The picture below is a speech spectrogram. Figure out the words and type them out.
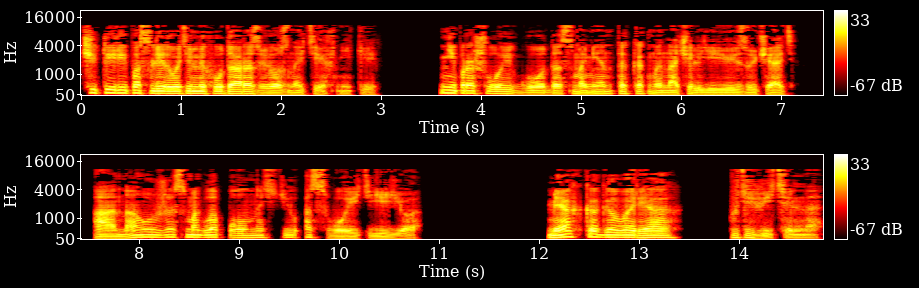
Четыре последовательных удара звездной техники. Не прошло и года с момента, как мы начали ее изучать, а она уже смогла полностью освоить ее. Мягко говоря, Удивительно.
